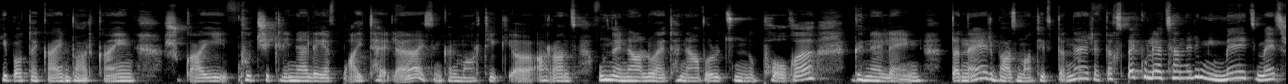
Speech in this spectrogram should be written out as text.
հիպոթեկային վարկային շուկայի փուչիկ լինելը եւ պայթելը, այսինքն մարդիկ առանց ունենալու այդ հնարավորությունն ու փողը գնել էին տներ, բազմաթիվ տներ, այդտեղ սպեկուլյացիաների մի մեծ մեծ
